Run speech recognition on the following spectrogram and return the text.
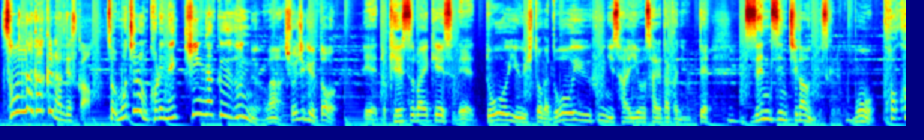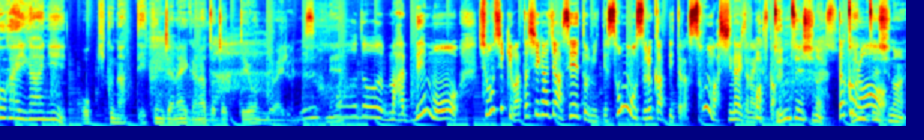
そんな額なんですか？そうもちろんこれね金額云々は正直言うと,、えー、とケースバイケースでどういう人がどういうふうに採用されたかによって全然違うんですけれども、ここが意外に大きくなっていくんじゃないかなとちょっと読んではいるんですよね。なる。ほど。まあでも正直私がじゃあ生徒に行って損をするかって言ったら損はしないじゃないですか。あ全然しないです。だから全然しない。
